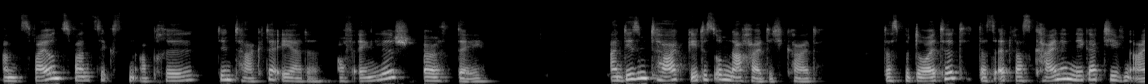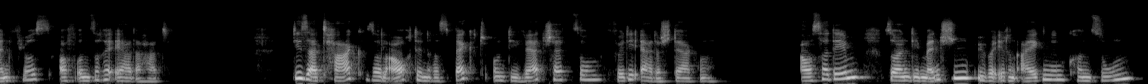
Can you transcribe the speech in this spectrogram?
am 22. April den Tag der Erde, auf Englisch Earth Day. An diesem Tag geht es um Nachhaltigkeit. Das bedeutet, dass etwas keinen negativen Einfluss auf unsere Erde hat. Dieser Tag soll auch den Respekt und die Wertschätzung für die Erde stärken. Außerdem sollen die Menschen über ihren eigenen Konsum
